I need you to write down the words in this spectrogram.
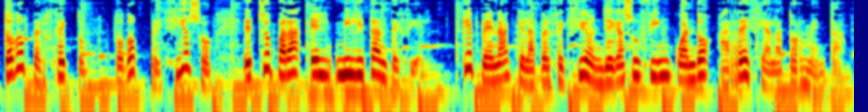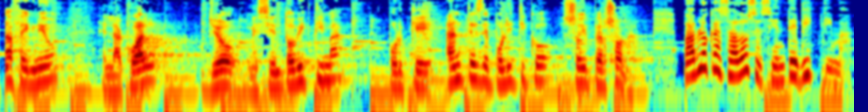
Todo perfecto, todo precioso, hecho para el militante fiel. Qué pena que la perfección llegue a su fin cuando arrecia la tormenta. Una fake news en la cual yo me siento víctima porque antes de político soy persona. Pablo Casado se siente víctima.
